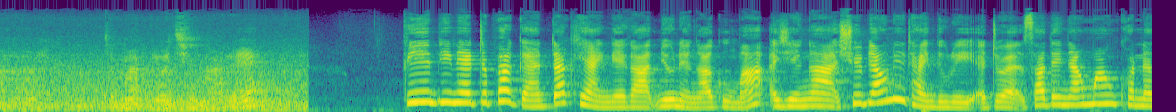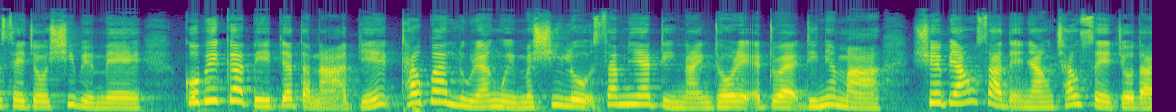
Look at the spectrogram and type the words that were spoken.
အာကျွန်မပြောချင်ပါတယ် ကရင်ပြည်နယ်တစ်ဖက်ကတက်ခိုင်တွေကမြို့နယ်၅ခုမှာအရင်ကရွှေပြောင်းနေထိုင်သူတွေအတွက်စာတင်ကျောင်းပေါင်း80ကျော်ရှိပေမဲ့ကိုဗစ်ကပ်ဘေးပြဿနာအပြင်ထောက်ပံ့လူရန်ငွေမရှိလို့စက်မြက်တီနိုင်တော့တဲ့အတွက်ဒီနှစ်မှာရွှေပြောင်းစာတင်ကျောင်း60ကျော်သာ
